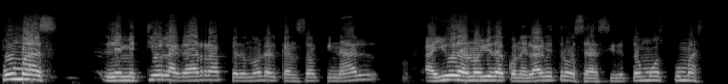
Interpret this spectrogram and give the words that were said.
Pumas le metió la garra, pero no le alcanzó al final ayuda o no ayuda con el árbitro, o sea, si de todos Pumas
